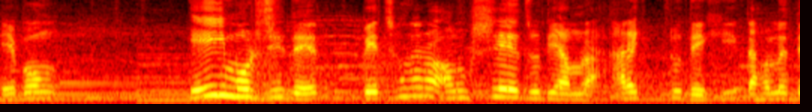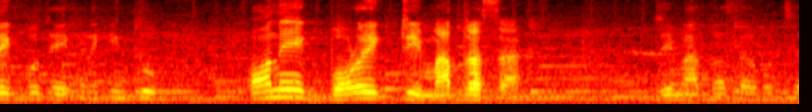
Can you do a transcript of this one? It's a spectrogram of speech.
এবং এই মসজিদের পেছনের অংশে যদি আমরা আরেকটু দেখি, তাহলে দেখব যে এখানে কিন্তু অনেক বড় একটি মাদ্রাসা। যে মাদ্রাসা হচ্ছে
